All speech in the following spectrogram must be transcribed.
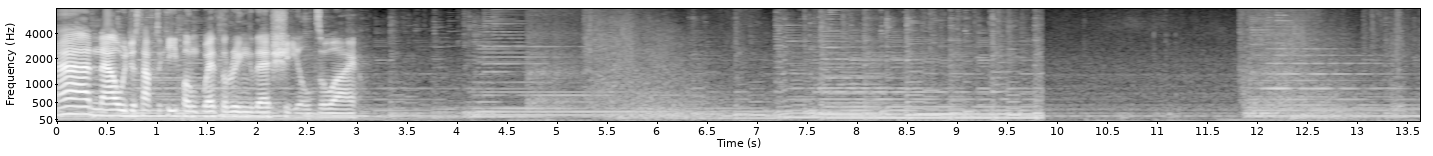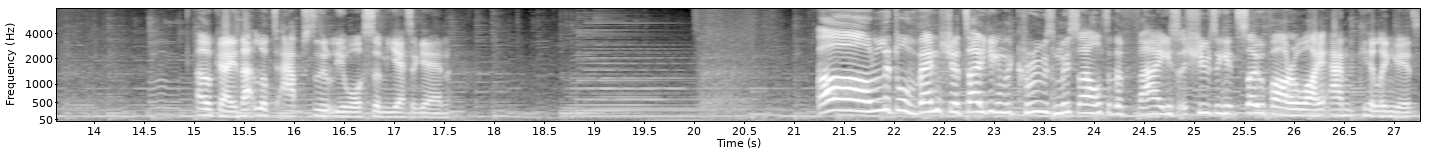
And now we just have to keep on weathering their shields away. Okay, that looked absolutely awesome yet again. Oh, little Venture taking the cruise missile to the face, shooting it so far away and killing it.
